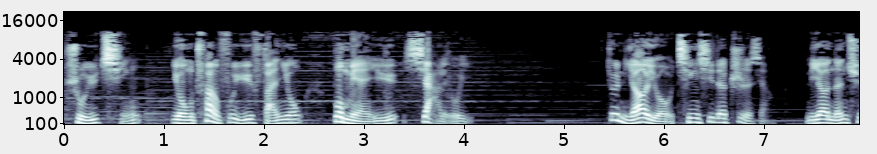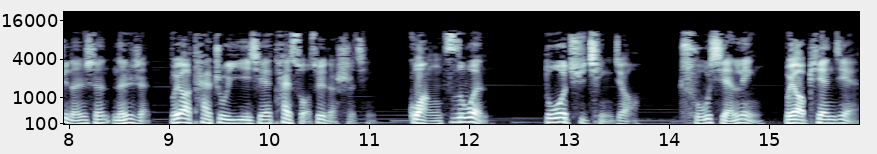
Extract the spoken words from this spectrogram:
属于情。”永串伏于凡庸，不免于下流矣。就你要有清晰的志向，你要能屈能伸，能忍，不要太注意一些太琐碎的事情。广自问，多去请教，除闲令，不要偏见，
